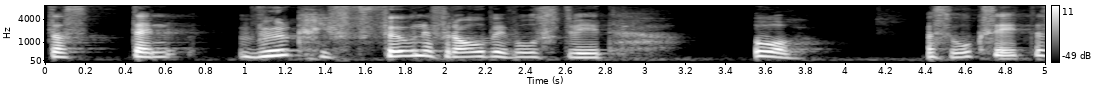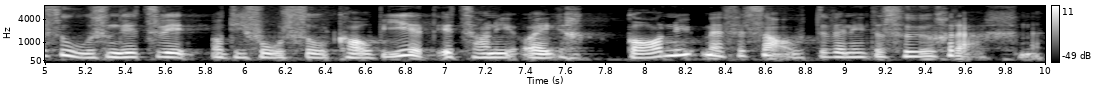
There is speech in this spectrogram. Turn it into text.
dass dann wirklich vielen Frauen bewusst wird, oh, so sieht das aus. Und jetzt wird noch die Vorsorge halbiert. Jetzt habe ich eigentlich gar nichts mehr versalten, wenn ich das hochrechne.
